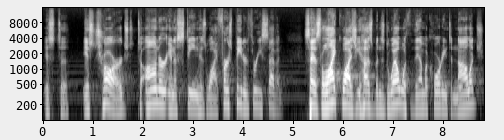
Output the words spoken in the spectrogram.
is to is charged to honor and esteem his wife. 1 Peter 3 7 says, Likewise, ye husbands, dwell with them according to knowledge,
